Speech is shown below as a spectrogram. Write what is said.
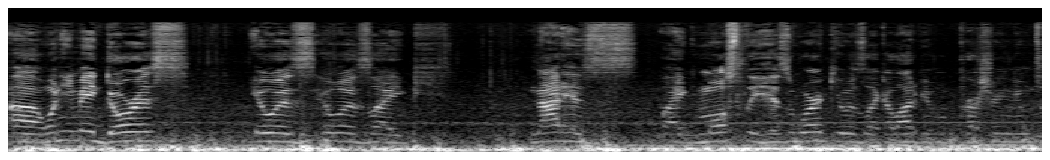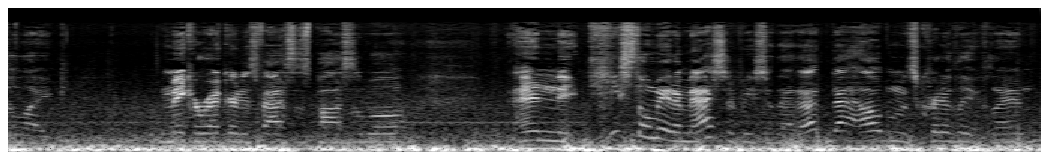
uh, when he made Doris, it was it was like not his like mostly his work. It was like a lot of people pressuring him to like make a record as fast as possible, and he still made a masterpiece with that. That that album was critically acclaimed.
